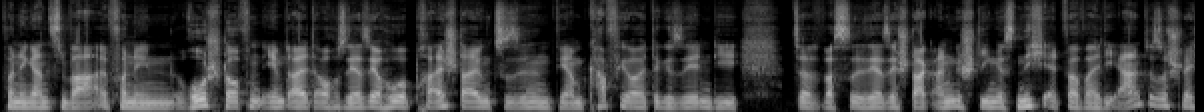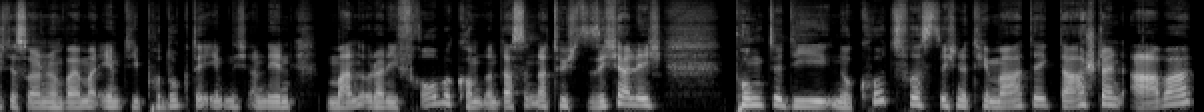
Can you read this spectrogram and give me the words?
von den ganzen War von den Rohstoffen eben halt auch sehr, sehr hohe Preissteigerungen zu sehen. Wir haben Kaffee heute gesehen, die, was sehr, sehr stark angestiegen ist, nicht etwa, weil die Ernte so schlecht ist, sondern weil man eben die Produkte eben nicht an den Mann oder die Frau bekommt. Und das sind natürlich sicherlich Punkte, die nur kurzfristig eine Thematik darstellen, aber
